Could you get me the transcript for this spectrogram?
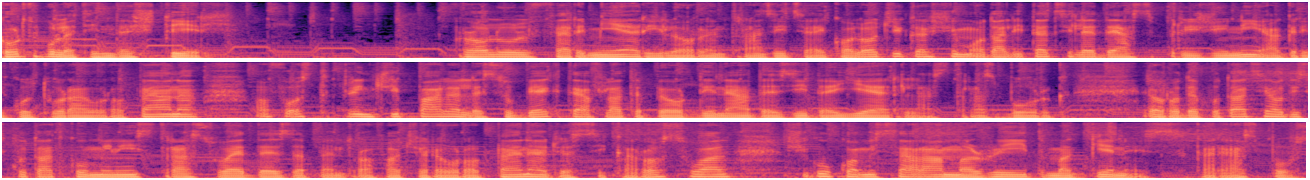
Scurt buletin de știri. Rolul fermierilor în tranziția ecologică și modalitățile de a sprijini agricultura europeană au fost principalele subiecte aflate pe ordinea de zi de ieri la Strasburg. Eurodeputații au discutat cu ministra suedeză pentru afaceri europene, Jessica Roswell, și cu comisara Marie McGuinness, care a spus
